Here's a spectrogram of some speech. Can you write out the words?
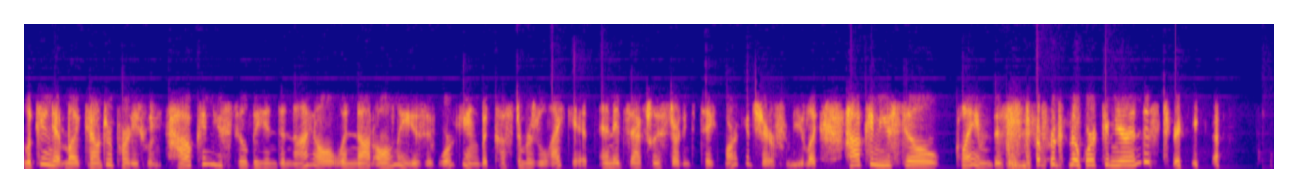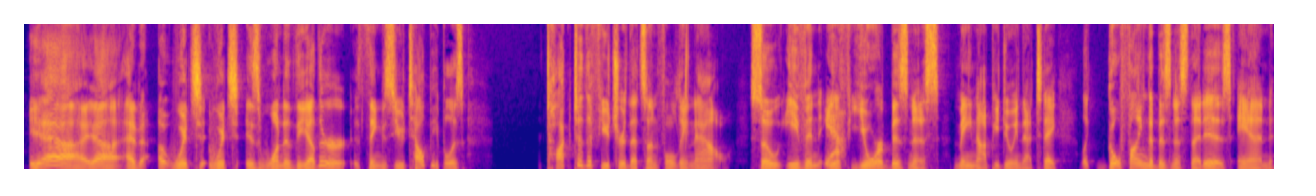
looking at my counterparties going, how can you still be in denial when not only is it working, but customers like it and it's actually starting to take market share from you? Like, how can you still claim this is never going to work in your industry? Yeah, yeah, and uh, which which is one of the other things you tell people is talk to the future that's unfolding now. So even yeah. if your business may not be doing that today, like go find the business that is and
